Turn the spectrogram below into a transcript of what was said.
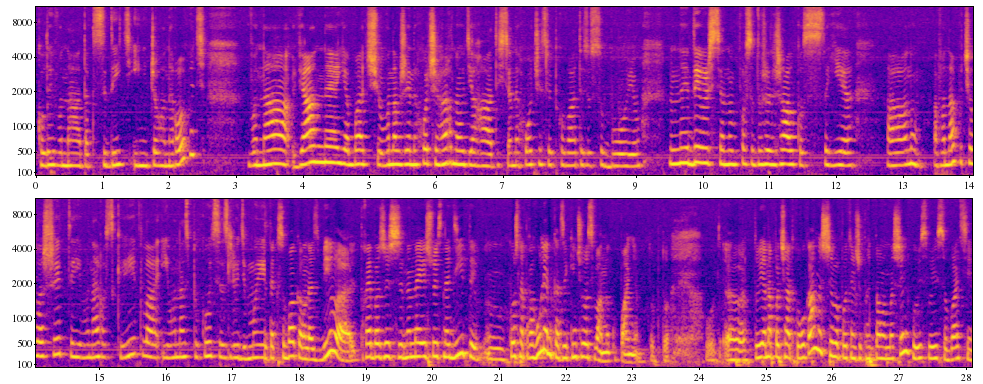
коли вона так сидить і нічого не робить, вона вяне, я бачу, вона вже не хоче гарно одягатися, не хоче слідкувати за собою. Ну, не дивишся, ну просто дуже жалко стає. А, ну, а вона почала шити, і вона розквітла, і вона спілкується з людьми. Так собака у нас біла, треба ж на неї щось надіти. Кожна прогулянка закінчилась ванна купанням. Тобто, от, е, то я на початку руками шила, потім вже придбала машинку і своїй собаці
